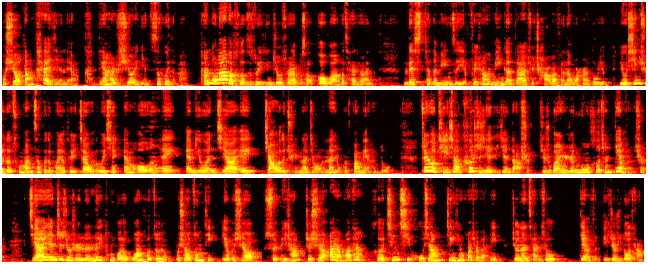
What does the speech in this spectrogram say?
不需要当太监那样，肯定还是需要一点智慧的嘛。潘多拉的盒子最近揪出来不少高官和财团，list 的名字也非常的敏感，大家去查吧，反正网上都有。有兴趣的、充满智慧的朋友可以加我的微信 m o n a m u n g i a，加我的群呢，交了那就会方便很多。最后提一下科技界的一件大事，就是关于人工合成淀粉的事儿。简而言之，就是人类通过了光合作用，不需要种地，也不需要水培仓，只需要二氧化碳和氢气互相进行化学反应，就能产出淀粉，也就是多糖。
